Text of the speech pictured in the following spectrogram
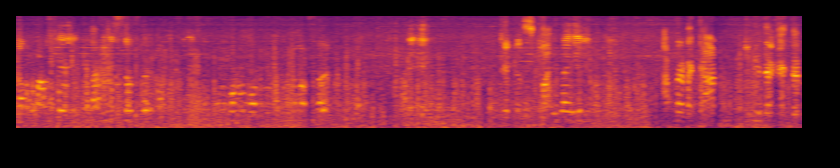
তার পাশে আছে? ঠিক আছে। বাই বাই আপনার একটা কার্ড যদি দেখাইতেন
